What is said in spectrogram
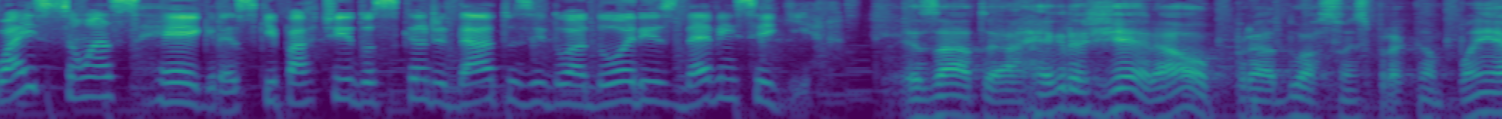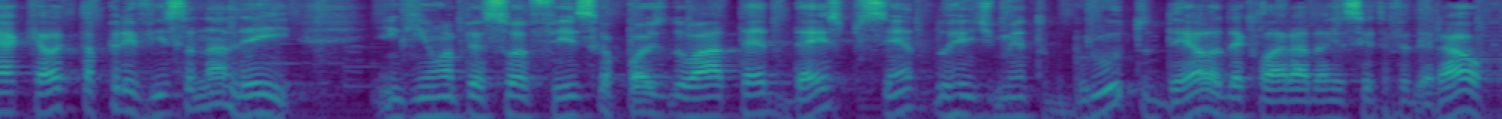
quais são as regras que partidos, candidatos e doadores devem seguir? Exato. A regra geral para doações para campanha é aquela que está prevista na lei, em que uma pessoa física pode doar até 10% do rendimento bruto dela declarado à Receita Federal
